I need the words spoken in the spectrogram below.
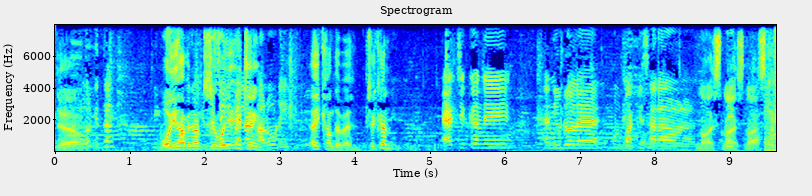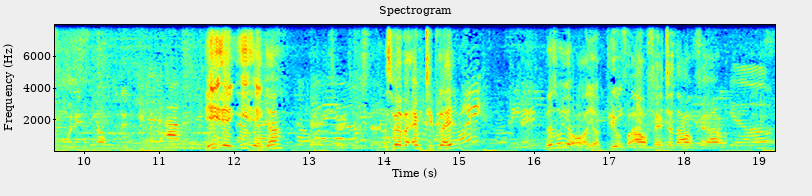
Yeah. What are you having on? What are you eating? Egg on the Chicken? Egg chicken and noodle Nice, nice, nice. Eating, eating, yeah? It's a bit of an empty plate. Right? This one, oh, your beautiful outfit. Check the outfit out. Yeah.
